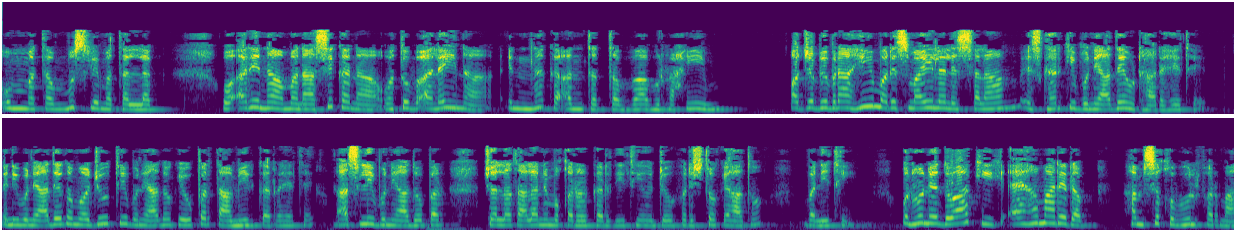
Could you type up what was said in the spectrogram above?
امتا مسلمت لک و ارنا مناسکنا و تب علینا ان کا انت التواب الرحیم اور جب ابراہیم اور اسماعیل علیہ السلام اس گھر کی بنیادیں اٹھا رہے تھے یعنی بنیادیں تو موجود تھی بنیادوں کے اوپر تعمیر کر رہے تھے۔ اصلی بنیادوں پر جو اللہ تعالیٰ نے مقرر کر دی تھی جو فرشتوں کے ہاتھوں بنی تھی انہوں نے دعا کی، اے ہمارے رب، ہم سے قبول فرما۔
